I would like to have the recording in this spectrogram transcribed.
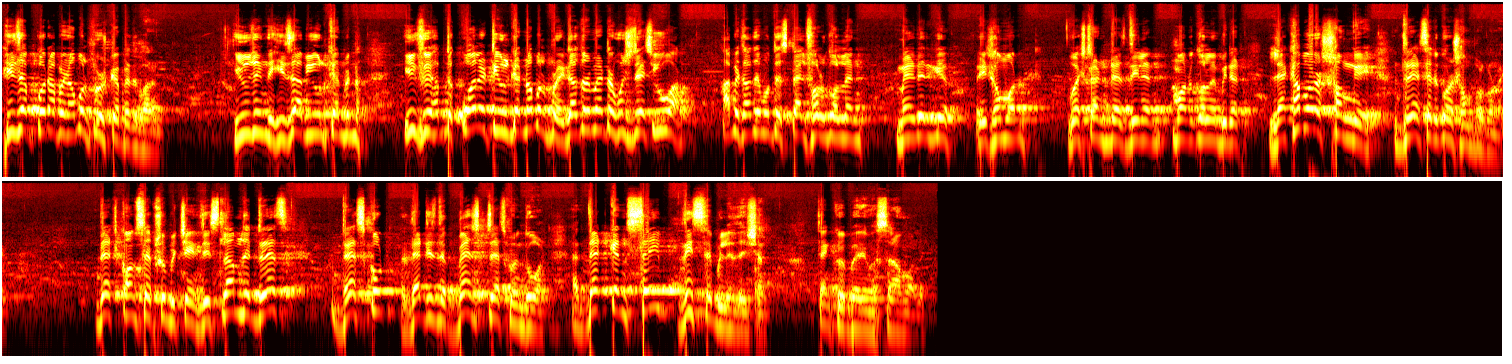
হিজাব করে আপনি নবল পুরস্কার পেতে পারেন। Using the hijab you'll can if you have the quality you'll can noble prize doesn't matter which dress you are আপনি তাদের মধ্যে স্টাইল ফলো করলেন, মেয়েদেরকে এই সময় ওয়েস্টার্ন ড্রেস দিলেন, মনে করলেন বিরাট। লেখাপড়ার সঙ্গে ড্রেসের কোনো সম্পর্ক নাই। That concept should be change Islam যে dress dress code that is the best dress code in the world that can save this civilization thank you very much সালামালাইকুম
